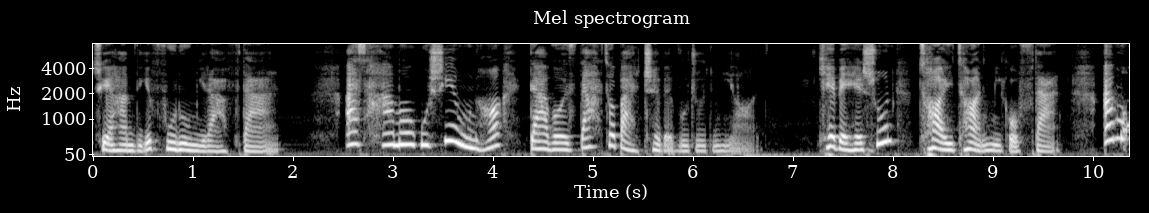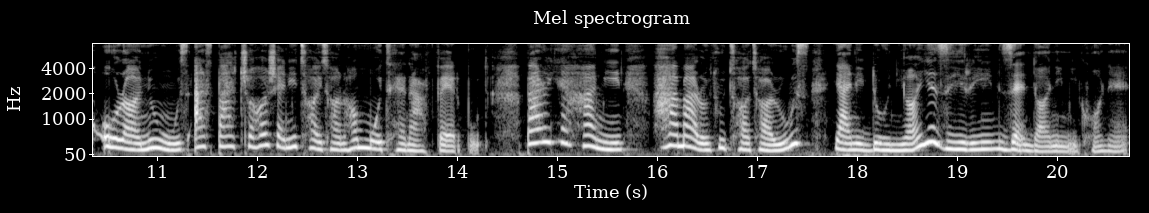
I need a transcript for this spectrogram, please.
توی همدیگه فرو می‌رفتن. از هماغوشی اونها دوازده تا بچه به وجود میاد که بهشون تایتان می‌گفتن. اما اورانوس از بچه ها یعنی تایتان ها متنفر بود. برای همین همه رو تو تاتاروس یعنی دنیای زیرین زندانی می‌کنه.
